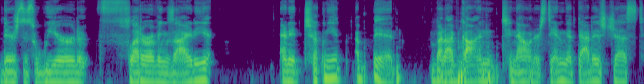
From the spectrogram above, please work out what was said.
there's this weird flutter of anxiety and it took me a bit but i've gotten to now understanding that that is just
